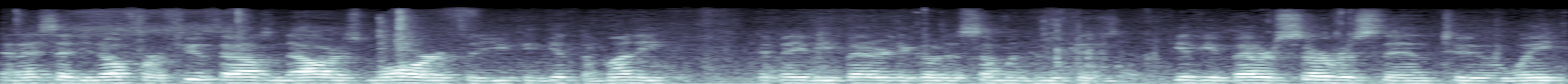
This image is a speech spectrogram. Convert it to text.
And I said, you know, for a few thousand dollars more, if you can get the money, it may be better to go to someone who can give you better service than to wait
